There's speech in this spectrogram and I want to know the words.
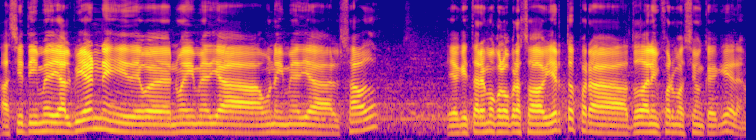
a 7 y media el viernes y de 9 y media a 1 y media el sábado. Y aquí estaremos con los brazos abiertos para toda la información que quieran.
